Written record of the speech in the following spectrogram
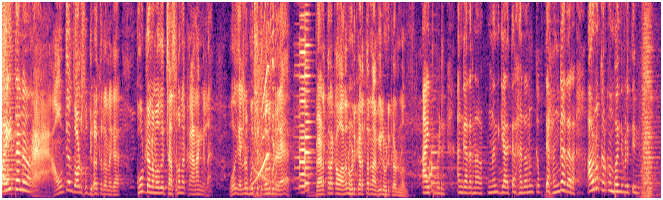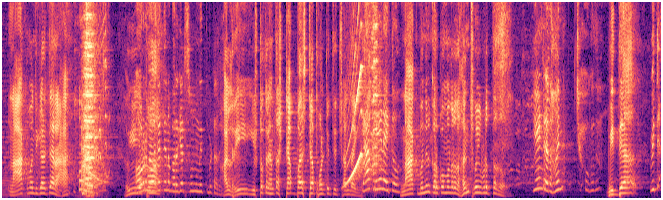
ಬೈತಾನ. ಅವನದೇನು ದೊಡ್ಡ ಸುದ್ದಿ ಹೇಳ್ತಾರೆ ನನಗೆ? ಕೂಟ ನನ್ನ ಮಗ ಚಸ್ಮನ ಕಾಣಂಗಿಲ್ಲ. ಹೋಗಿ ಎಲ್ಲರೂ ಮುಚ್ಚಿಟ್ಟು ಬಂದ್ಬಿಡ್ರೆ ಬೆಳ್ತನಕ ಅವ ಅದನ್ನ ಹುಡುಕಾಡ್ತಾರೆ ನಾವು ಇಲ್ಲಿ ಹುಡುಕಾಡೋಣ ಅಂತ. ಆಯ್ತು ಬಿಡ್ರಿ. ಹಂಗಾದ್ರೆ ನಾಲ್ಕು ಮಂದಿ ಗೆಳತಿಯರ ಹನ್ನೊಂದು ಕಪ್ತೆ ಹಂಗಾದಾರ ಅವ್ರನ್ನ ಕರ್ಕೊಂಡ್ ಬಂದ್ಬಿಡ್ತೀನಿ. ನಾಲ್ಕು ಮಂದಿ ಅವ್ರ ನನಗತ್ತೇನ ಬರಗೆಟ್ ಸುಮ್ಮನೆ ಅಲ್ರಿ ಇಷ್ಟೊತ್ತರ ಎಂತ ಸ್ಟೆಪ್ ಬೈ ಸ್ಟೆಪ್ ಹೊಂಟಿತ್ತು ಚಂದ ಯಾಕೆ ಏನಾಯ್ತು? ನಾಲ್ಕು ಮಂದಿನ ಕರ್ಕೊಂಬಂದ್ರೆ ಅದು ಹಂಚಿ ಹೋಗ್ಬಿಡುತ್ತದು ಏನ್ರಿ ಅದು ಹಂಚಿ ಹೋಗೋದು? ವಿದ್ಯಾ. ವಿದ್ಯೆ.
